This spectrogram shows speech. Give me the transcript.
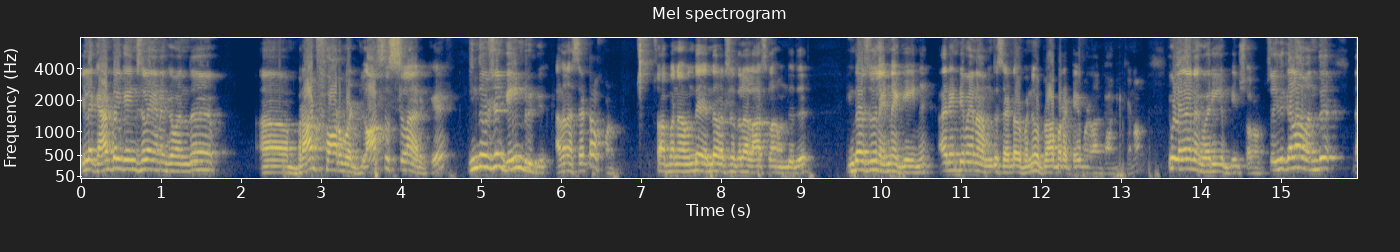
இல்லை கேபிட்டல் கெயின்ஸில் எனக்கு வந்து ப்ராட் ஃபார்வர்ட் லாஸஸ்லாம் இருக்குது இந்த வருஷம் கெயின் இருக்குது அதை நான் செட் ஆஃப் பண்ணணும். ஸோ அப்போ நான் வந்து எந்த வருஷத்தில் லாஸ்லாம் வந்தது? இந்த வருஷத்தில் என்ன கெயின் அது ரெண்டுமே நான் வந்து செட் அவுட் பண்ணி ஒரு ப்ராப்பராக டேபிள்லாம் காமிக்கணும். இவ்வளோ தான் எனக்கு வரி அப்படின்னு சொல்லணும். ஸோ இதுக்கெல்லாம் வந்து இந்த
